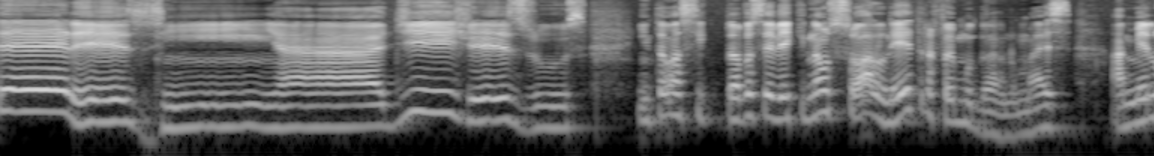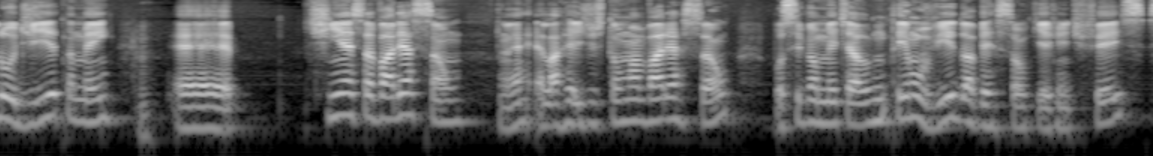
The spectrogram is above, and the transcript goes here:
Terezinha de Jesus. Então, assim, para você ver que não só a letra foi mudando, mas a melodia também é, tinha essa variação. Né? Ela registrou uma variação. Possivelmente ela não tenha ouvido a versão que a gente fez.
